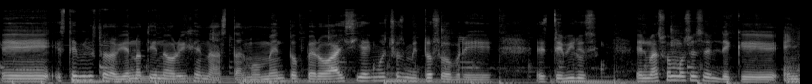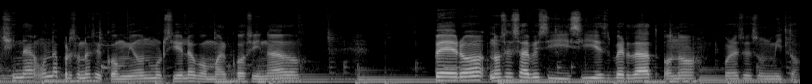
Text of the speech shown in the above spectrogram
Eh, este virus todavía no tiene origen hasta el momento, pero hay sí hay muchos mitos sobre este virus. El más famoso es el de que en China una persona se comió un murciélago mal cocinado, pero no se sabe si, si es verdad o no, por eso es un mito.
